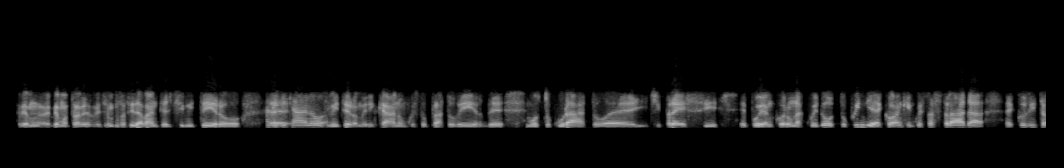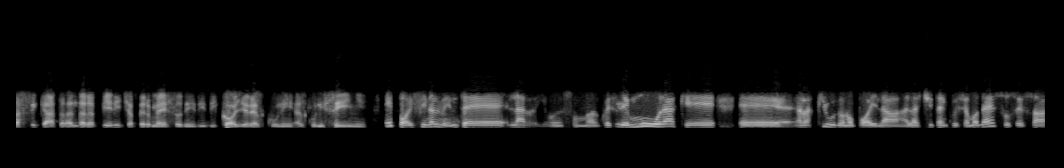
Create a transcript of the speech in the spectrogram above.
abbiamo, abbiamo siamo passati davanti al cimitero eh, americano. Eh, cimitero americano, in questo prato verde molto curato, eh, i cipressi e poi ancora un acquedotto, quindi ecco anche in questa strada eh, così trafficata l'andare a piedi ci ha permesso di, di, di cogliere alcuni, alcuni segni e poi finalmente l'arrivo, insomma, queste mura che eh, racchiudono poi la, la, città in cui siamo adesso, Sessa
